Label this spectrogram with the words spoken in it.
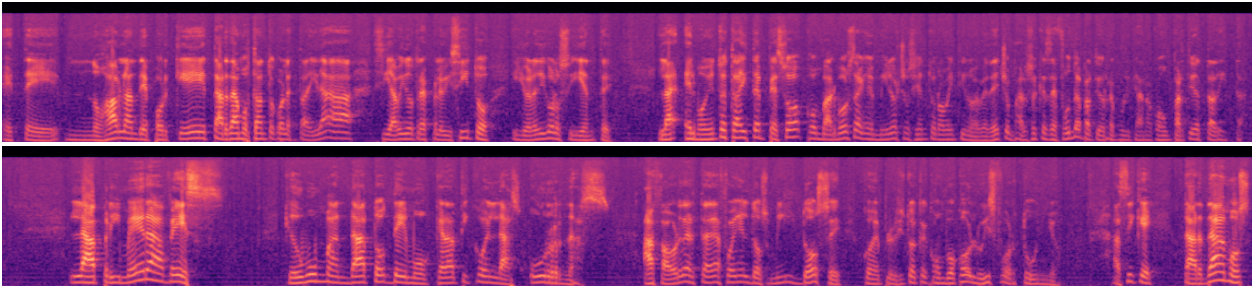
Este, nos hablan de por qué tardamos tanto con la estadidad, si ha habido tres plebiscitos, y yo le digo lo siguiente. El movimiento estadista empezó con Barbosa en el 1899. De hecho, para eso es que se funda el Partido Republicano, con un partido estadista. La primera vez que hubo un mandato democrático en las urnas a favor de la estadía fue en el 2012, con el plebiscito que convocó Luis Fortuño. Así que tardamos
